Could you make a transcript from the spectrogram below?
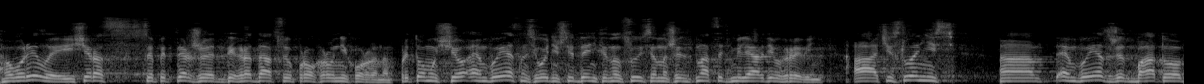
говорили, і ще раз це підтверджує деградацію правоохоронних органів. При тому, що МВС на сьогоднішній день фінансується на 16 мільярдів гривень, а численність е, МВС вже багато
